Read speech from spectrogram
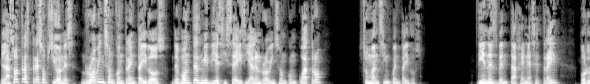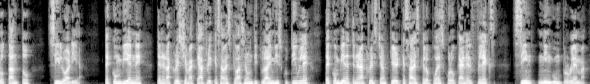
Las otras tres opciones, Robinson con 32, Devonta Smith 16 y Allen Robinson con 4, suman 52. Tienes ventaja en ese trade, por lo tanto, sí lo haría. Te conviene tener a Christian McCaffrey, que sabes que va a ser un titular indiscutible. Te conviene tener a Christian Kirk, que sabes que lo puedes colocar en el flex sin ningún problema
